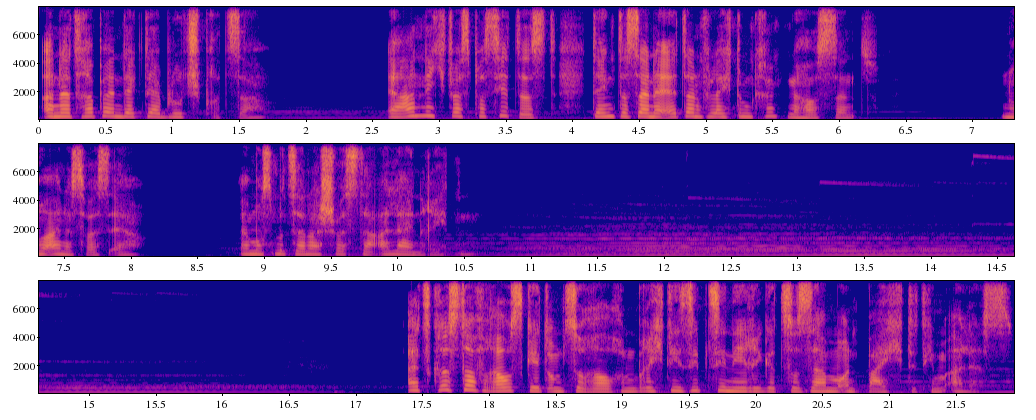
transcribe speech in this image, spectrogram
An der Treppe entdeckt er Blutspritzer. Er ahnt nicht, was passiert ist, denkt, dass seine Eltern vielleicht im Krankenhaus sind. Nur eines weiß er. Er muss mit seiner Schwester allein reden. Als Christoph rausgeht, um zu rauchen, bricht die 17-Jährige zusammen und beichtet ihm alles.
